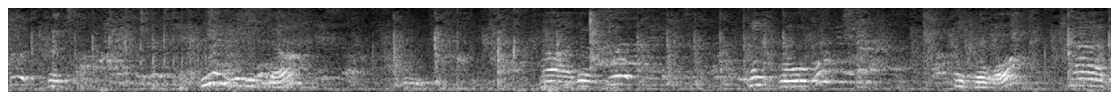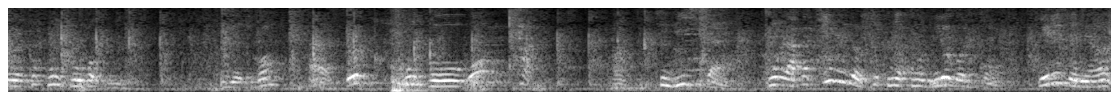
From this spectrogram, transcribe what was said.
둘, 그렇죠. 그냥 이해되시죠? 음. 하나, 둘, 쭉. 공 보고, 촥. 공 보고. 하나, 둘, 셋, 공 보고. 음. 준비해주고. 하나, 둘, 공 보고, 탁. 어, 지금 미시잖아요. 공을 아까 게 없이 그냥 공을 밀어버렸어요. 예를 들면,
